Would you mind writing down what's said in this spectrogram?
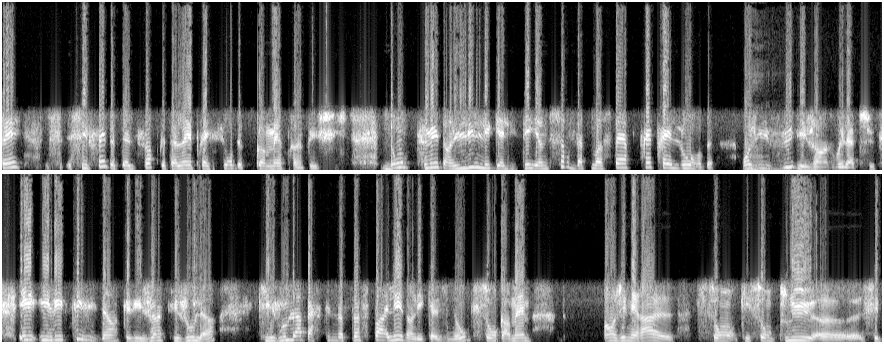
fait, c'est fait de telle sorte que tu as l'impression de commettre un péché. Donc, tu es dans l'illégalité. Il y a une sorte d'atmosphère très, très lourde. Moi, j'ai hmm. vu des gens jouer là-dessus. Et il est évident que les gens qui jouent là, qui jouent là parce qu'ils ne peuvent pas aller dans les casinos, qui sont quand même en général qui sont qui sont plus euh, c'est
